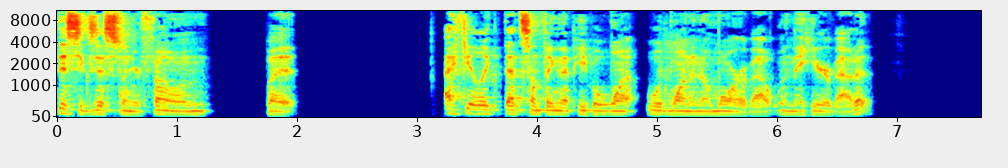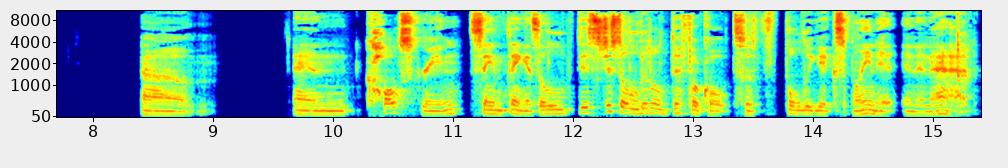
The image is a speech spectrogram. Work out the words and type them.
this exists on your phone, but I feel like that's something that people want would want to know more about when they hear about it. Um, and call screen, same thing. It's a it's just a little difficult to fully explain it in an ad.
